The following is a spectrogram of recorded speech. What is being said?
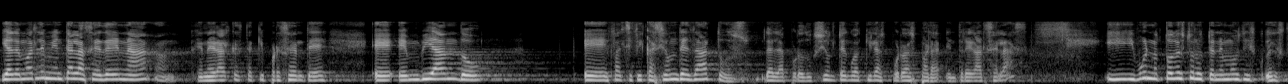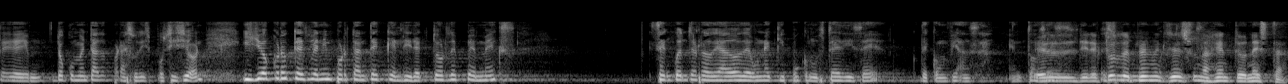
Y además le miente a la Sedena, general que está aquí presente, eh, enviando eh, falsificación de datos de la producción. Tengo aquí las pruebas para entregárselas. Y bueno, todo esto lo tenemos este, documentado para su disposición. Y yo creo que es bien importante que el director de Pemex se encuentre rodeado de un equipo, como usted dice, de confianza. Entonces, el director de Pemex es una gente honesta,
